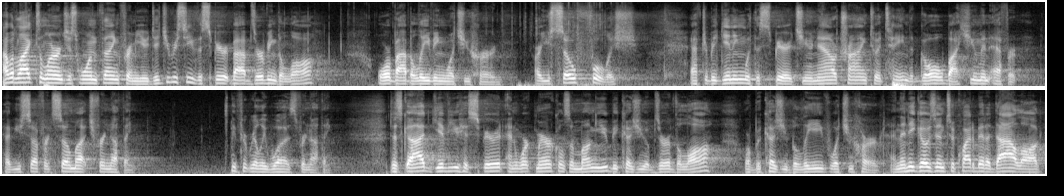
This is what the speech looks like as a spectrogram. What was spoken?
I would like to learn just one thing from you. Did you receive the Spirit by observing the law or by believing what you heard? Are you so foolish? After beginning with the Spirit, you are now trying to attain the goal by human effort. Have you suffered so much for nothing? If it really was for nothing. Does God give you His Spirit and work miracles among you because you observe the law or because you believe what you heard? And then he goes into quite a bit of dialogue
